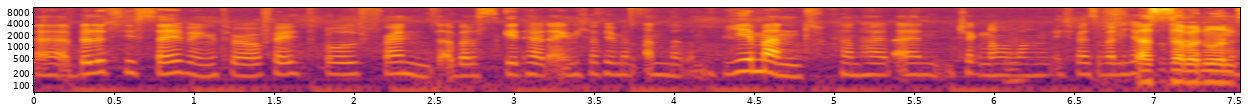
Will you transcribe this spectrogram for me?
Äh, Ability Saving Throw, Faithful Friend. Aber das geht halt eigentlich auf jemand anderen. Jemand kann halt einen Check nochmal machen. Ich weiß aber nicht, ob Das ist aber nur eine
